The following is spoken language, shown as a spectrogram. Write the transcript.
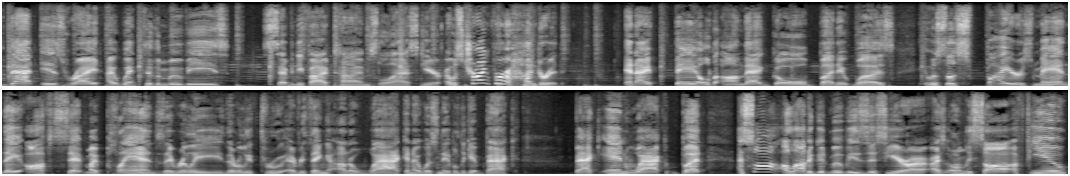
That is right. I went to the movies 75 times last year. I was trying for 100 and I failed on that goal, but it was it was those fires, man. They offset my plans. They really they really threw everything out of whack and I wasn't able to get back back in whack, but I saw a lot of good movies this year. I only saw a few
